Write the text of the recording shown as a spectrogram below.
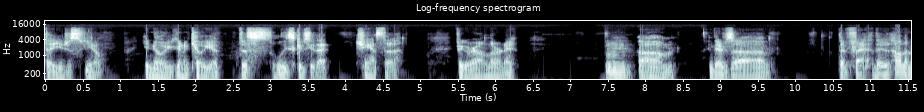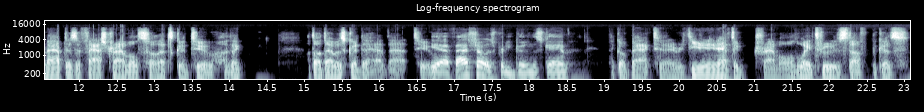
that you just you know you know you're going to kill you this at least gives you that chance to figure out and learn it Mm. um, there's a the fa- there, on the map. There's a fast travel, so that's good too. I think I thought that was good to have that too. Yeah, fast travel is pretty good in this game. To go back to everything, you didn't have to travel all the way through stuff because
